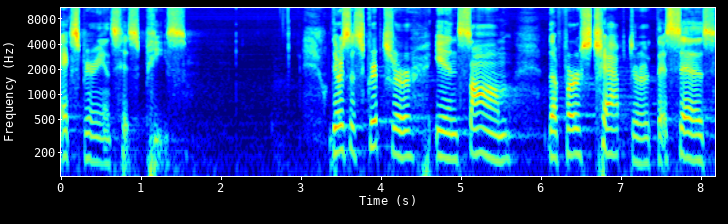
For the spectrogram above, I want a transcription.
experience His peace. There's a scripture in Psalm, the first chapter, that says,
